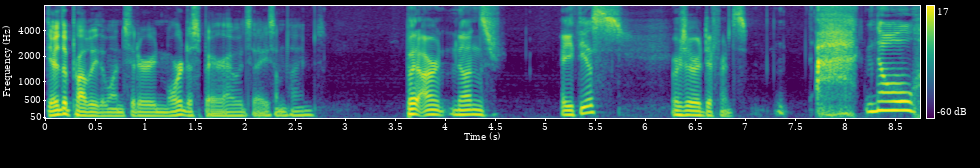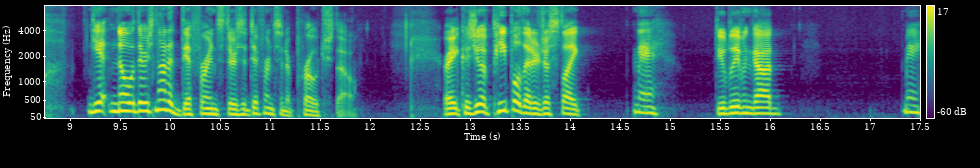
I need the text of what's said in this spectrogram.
They're the probably the ones that are in more despair. I would say sometimes. But aren't nones atheists? Or is there a difference? Ah, no, yeah, no. There's not a difference. There's a difference in approach, though, right? Because you have people that are just like, meh. Do you believe in God? Meh.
